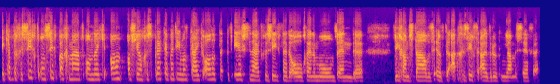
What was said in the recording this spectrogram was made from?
ik heb de gezichten onzichtbaar gemaakt omdat je al, als je een gesprek hebt met iemand, kijk je altijd het eerste naar het gezicht, naar de ogen en de mond en de lichaamstaal, of de gezichtsuitdrukking, laat me zeggen.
